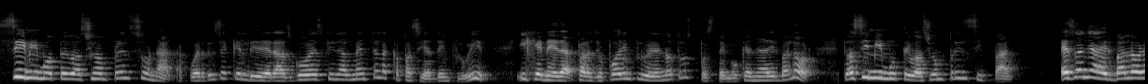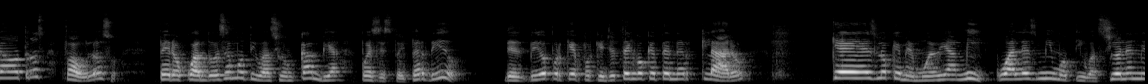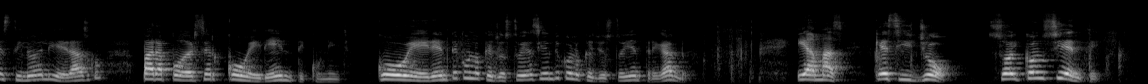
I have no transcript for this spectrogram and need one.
Si mi motivación personal, acuérdense que el liderazgo es finalmente la capacidad de influir y generar, para yo poder influir en otros, pues tengo que añadir valor. Entonces, si mi motivación principal es añadir valor a otros, fabuloso. Pero cuando esa motivación cambia, pues estoy perdido. Desvío, ¿por qué? Porque yo tengo que tener claro ¿Qué es lo que me mueve a mí? ¿Cuál es mi motivación en mi estilo de liderazgo para poder ser coherente con ella? Coherente con lo que yo estoy haciendo y con lo que yo estoy entregando. Y además, que si yo soy consciente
